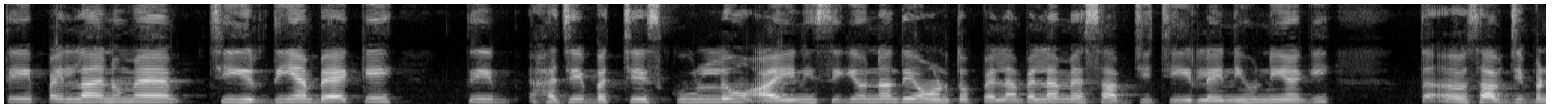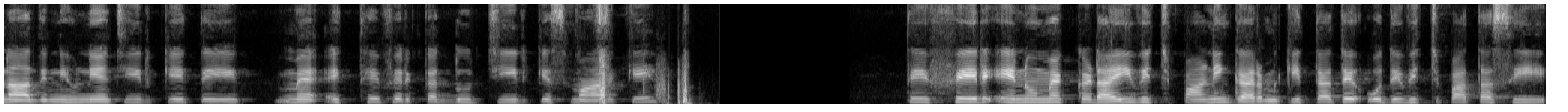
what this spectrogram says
ਤੇ ਪਹਿਲਾਂ ਇਹਨੂੰ ਮੈਂ ਚੀਰਦੀ ਆ ਬਹਿ ਕੇ ਅਤੇ ਹਜੇ ਬੱਚੇ ਸਕੂਲੋਂ ਆਏ ਨਹੀਂ ਸੀਗੇ। ਉਹਨਾਂ ਦੇ ਆਉਣ ਤੋਂ ਪਹਿਲਾਂ ਪਹਿਲਾਂ ਮੈਂ ਸਬਜ਼ੀ ਚੀਰ ਲੈਂਦੀ ਹੁੰਦੀ ਹੈਗੀ। ਤਾਂ ਸਬਜ਼ੀ ਬਣਾ ਦਿੰਦੀ ਹੁੰਦੀ ਹਾਂ ਚੀਰ ਕੇ ਅਤੇ ਮੈਂ ਇੱਥੇ ਫਿਰ ਕੱਦੂ ਚੀਰ ਕੇ ਸਮਾਰ ਕੇ ਅਤੇ ਫਿਰ ਇਹਨੂੰ ਮੈਂ ਕੜਾਹੀ ਵਿੱਚ ਪਾਣੀ ਗਰਮ ਕੀਤਾ ਅਤੇ ਉਹਦੇ ਵਿੱਚ ਪਾਤਾ ਸੀ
